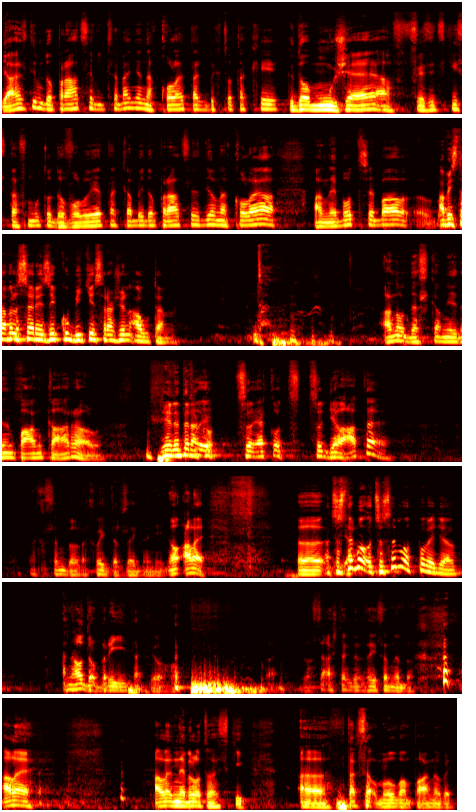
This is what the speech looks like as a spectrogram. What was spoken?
já jezdím do práce víceméně na kole, tak bych to taky, kdo může a fyzický stav mu to dovoluje, tak aby do práce jezdil na kole a, a nebo třeba... Eh, a vystavil se riziku býti sražen autem. ano, dneska mě jeden pán káral. Že jdete co, na ko- co, jako, co děláte? Tak jsem byl takový drzej na ní. No ale... Uh, a co jste, já... mu, co jsem mu odpověděl? No dobrý, tak jo. tak, zase až tak drzej jsem nebyl. Ale ale nebylo to hezký. Uh, tak se omlouvám pánovi.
